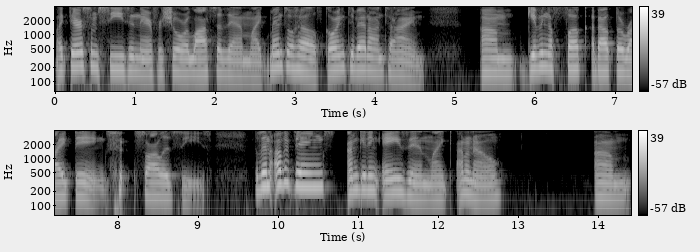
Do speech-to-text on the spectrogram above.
Like there's some C's in there for sure, lots of them, like mental health, going to bed on time, um, giving a fuck about the right things, solid C's. But then other things, I'm getting A's in, like I don't know, um,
